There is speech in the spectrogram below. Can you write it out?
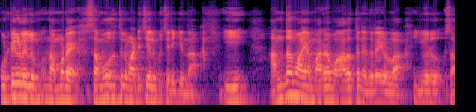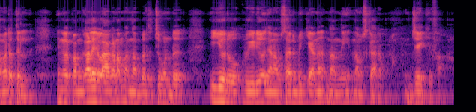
കുട്ടികളിലും നമ്മുടെ സമൂഹത്തിലും അടിച്ചേൽപ്പിച്ചിരിക്കുന്ന ഈ അന്ധമായ മരവാദത്തിനെതിരെയുള്ള ഈ ഒരു സമരത്തിൽ നിങ്ങൾ പങ്കാളികളാകണം എന്ന് അഭ്യർത്ഥിച്ചുകൊണ്ട് ഈ ഒരു വീഡിയോ ഞാൻ അവസാനിപ്പിക്കുകയാണ്. നന്ദി നമസ്കാരം. ജയ് കിഫ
